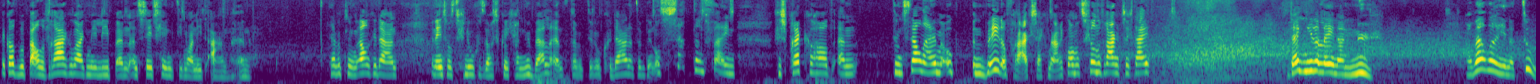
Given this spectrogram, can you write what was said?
ik had bepaalde vragen waar ik mee liep en, en steeds ging ik die maar niet aan. En dat heb ik toen wel gedaan. Ineens was het genoeg. Toen dacht ik, ik ga nu bellen. En dat heb ik toen ook gedaan. En toen heb ik een ontzettend fijn gesprek gehad. En toen stelde hij me ook een wedervraag, zeg maar. Ik kwam met verschillende vragen. Toen zegt hij, denk niet alleen aan nu. Maar waar wil je naartoe?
